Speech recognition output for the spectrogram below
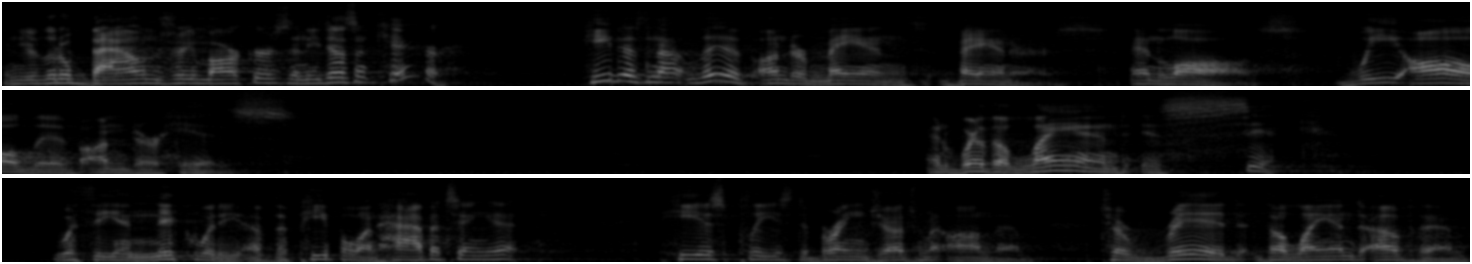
and your little boundary markers, and he doesn't care. He does not live under man's banners and laws. We all live under his. and where the land is sick with the iniquity of the people inhabiting it, he is pleased to bring judgment on them, to rid the land of them,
